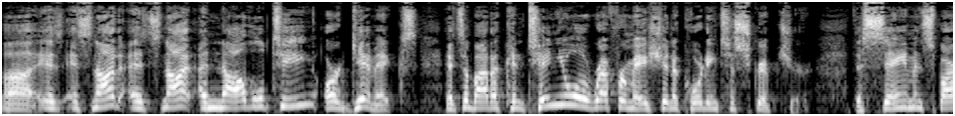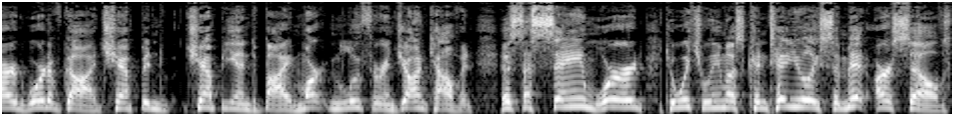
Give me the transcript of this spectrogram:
Uh, it's, it's, not it's not a novelty or gimmicks. It's about a continual reformation according to Scripture. The same inspired Word of God, championed championed by Martin Luther and John Calvin, is the same Word to which we must continually submit ourselves,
